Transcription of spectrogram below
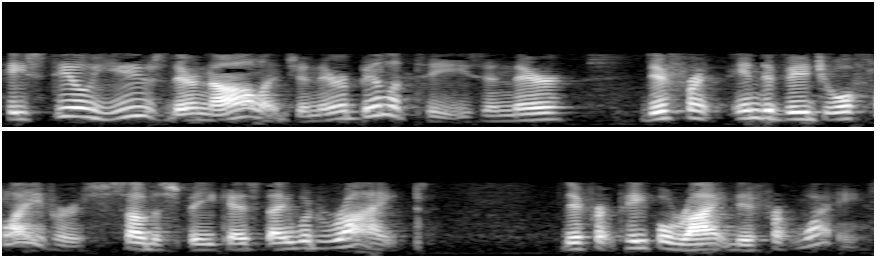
He still used their knowledge and their abilities and their different individual flavors, so to speak, as they would write. Different people write different ways.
